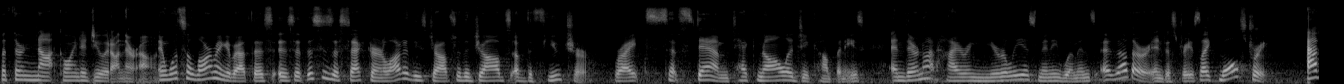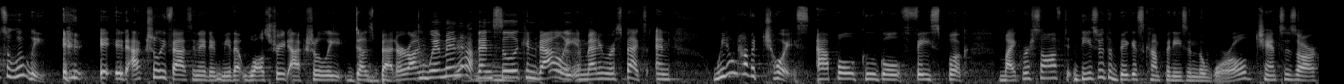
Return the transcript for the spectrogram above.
but they're not going to do it on their own. And what's alarming about this is that this is a sector, and a lot of these jobs are the jobs of the future, right? STEM, technology companies, and they're not hiring nearly as many women as other industries like Wall Street. Absolutely. It, it, it, actually fascinated me that Wall Street actually does better on women yeah. than Silicon Valley yeah. in many respects. And we don't have a choice. Apple, Google, Facebook, Microsoft, these are the biggest companies in the world. Chances are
